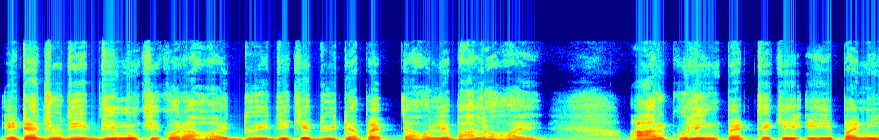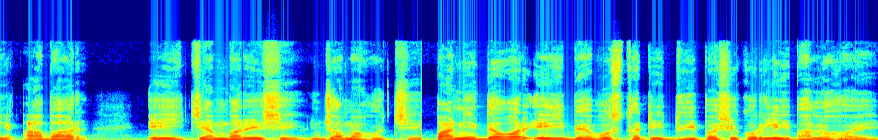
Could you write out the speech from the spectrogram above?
এটা যদি দ্বিমুখী করা হয়, দুই দিকে দুইটা পাইপ, তাহলে ভালো হয়। আর কুলিং প্যাড থেকে এই পানি আবার এই চেম্বারে এসে জমা হচ্ছে। পানি দেওয়ার এই ব্যবস্থাটি দুই পাশে করলেই ভালো হয়।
